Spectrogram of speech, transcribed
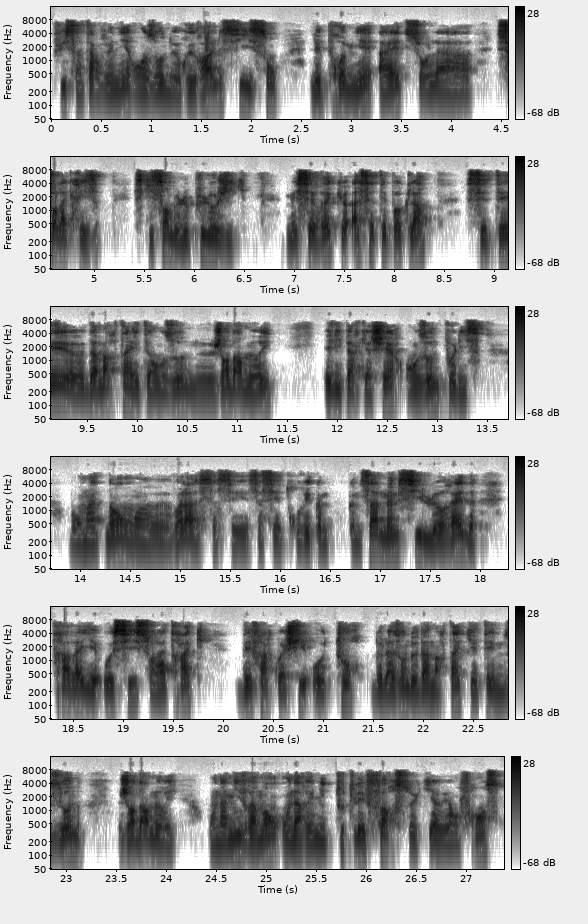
puisse intervenir en zone rurale s'ils sont les premiers à être sur la sur la crise ce qui semble le plus logique. Mais c'est vrai qu'à cette époque-là, c'était euh, Damartin était en zone euh, gendarmerie et l'hypercachère en zone police. Bon, maintenant, euh, voilà, ça s'est trouvé comme ça, même si le raid travaillait aussi sur la traque des frères Kouachi autour de la zone de Damartin, qui était une zone gendarmerie. On a mis vraiment, on a réuni toutes les forces qu'il y avait en France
